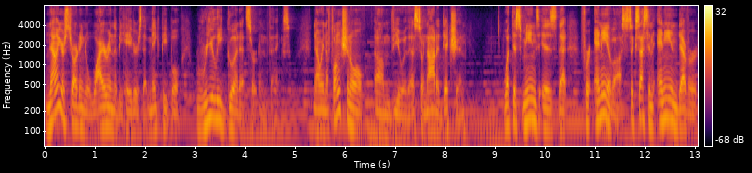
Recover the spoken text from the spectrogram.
now you're starting to wire in the behaviors that make people really good at certain things. Now, in a functional um, view of this, so not addiction, what this means is that for any of us, success in any endeavor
